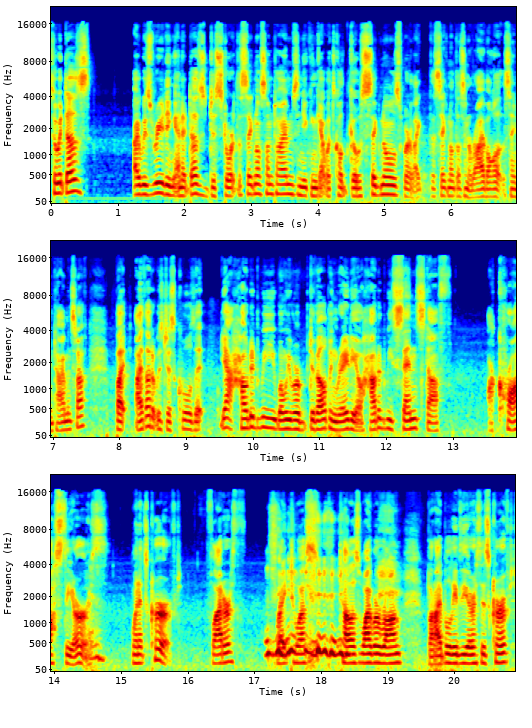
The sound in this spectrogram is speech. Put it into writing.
So it does. I was reading, and it does distort the signal sometimes, and you can get what's called ghost signals, where like the signal doesn't arrive all at the same time and stuff. But I thought it was just cool that yeah, how did we when we were developing radio, how did we send stuff across the Earth when it's curved? Flat Earth, write to us, tell us why we're wrong. But I believe the Earth is curved.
